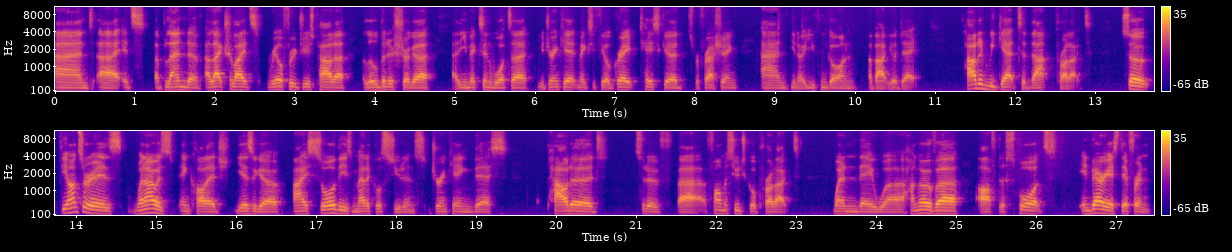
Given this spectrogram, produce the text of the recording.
and uh, it's a blend of electrolytes, real fruit juice powder, a little bit of sugar. Uh, you mix in water, you drink it, it makes you feel great, tastes good, it's refreshing, and you know you can go on about your day how did we get to that product? So the answer is when I was in college years ago, I saw these medical students drinking this powdered sort of uh, pharmaceutical product when they were hungover after sports in various different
